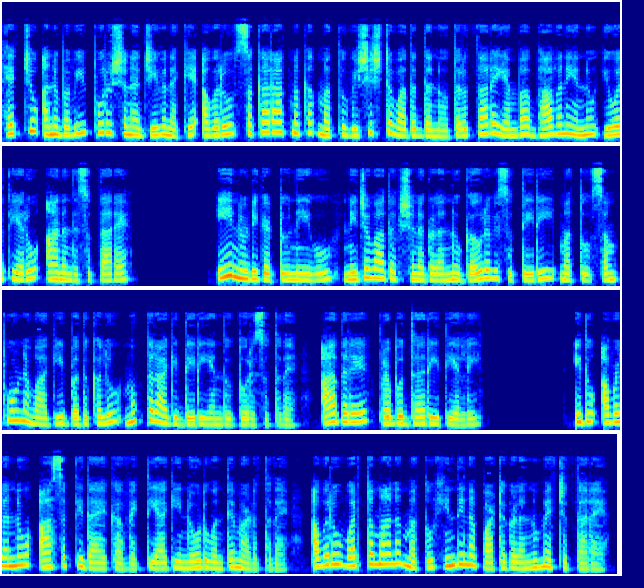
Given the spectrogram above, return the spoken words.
ಹೆಚ್ಚು ಅನುಭವಿ ಪುರುಷನ ಜೀವನಕ್ಕೆ ಅವರು ಸಕಾರಾತ್ಮಕ ಮತ್ತು ವಿಶಿಷ್ಟವಾದದ್ದನ್ನು ತರುತ್ತಾರೆ ಎಂಬ ಭಾವನೆಯನ್ನು ಯುವತಿಯರು ಆನಂದಿಸುತ್ತಾರೆ. ಈ ನುಡಿಗಟ್ಟು ನೀವು ನಿಜವಾದ ಕ್ಷಣಗಳನ್ನು ಗೌರವಿಸುತ್ತೀರಿ ಮತ್ತು ಸಂಪೂರ್ಣವಾಗಿ ಬದುಕಲು ಮುಕ್ತರಾಗಿದ್ದೀರಿ ಎಂದು ತೋರಿಸುತ್ತದೆ. ಆದರೆ ಪ್ರಬುದ್ಧ ರೀತಿಯಲ್ಲಿ ಇದು ಅವಳನ್ನು ಆಸಕ್ತಿದಾಯಕ ವ್ಯಕ್ತಿಯಾಗಿ ನೋಡುವಂತೆ ಮಾಡುತ್ತದೆ. ಅವರು ವರ್ತಮಾನ ಮತ್ತು ಹಿಂದಿನ ಪಾಠಗಳನ್ನು ಮೆಚ್ಚುತ್ತಾರೆ.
